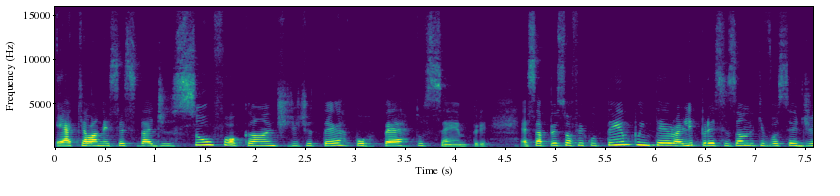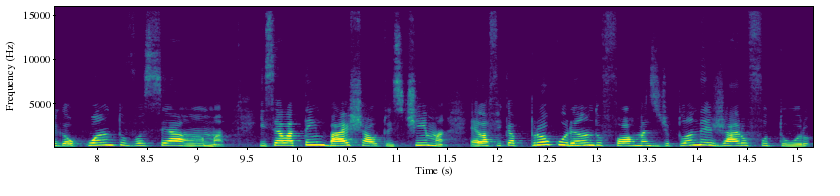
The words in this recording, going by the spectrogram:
é aquela necessidade sufocante de te ter por perto sempre. Essa pessoa fica o tempo inteiro ali precisando que você diga o quanto você a ama. E se ela tem baixa autoestima, ela fica procurando formas de planejar o futuro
